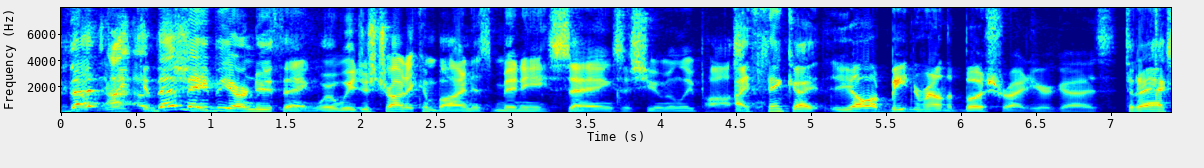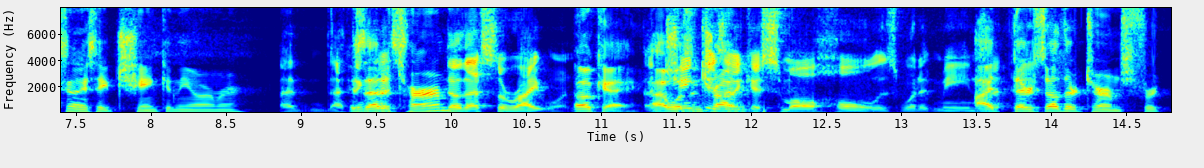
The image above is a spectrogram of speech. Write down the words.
that I- that may be our new thing, where we just try to combine as many sayings as humanly possible. I think I Y'all are beating around the bush right here, guys. did I accidentally say chink in the armor? I, I think that a term? No, that's the right one. Okay, A I wasn't chink trying- is like a small hole, is what it means. I, there's other terms for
